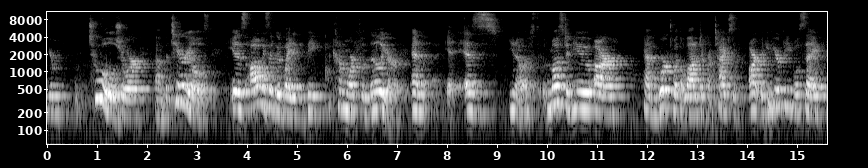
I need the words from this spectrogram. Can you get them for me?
your tools, your uh, materials is always a good way to be, become more familiar. And as, you know, most of you are, have worked with a lot of different types of art, but you hear people say,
